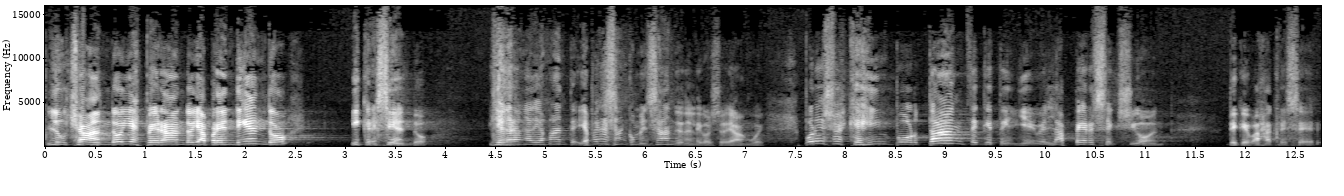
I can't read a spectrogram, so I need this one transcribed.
Luchando y esperando y aprendiendo y creciendo llegaron a diamante y apenas están comenzando en el negocio de Amway. Por eso es que es importante que te lleves la percepción de que vas a crecer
